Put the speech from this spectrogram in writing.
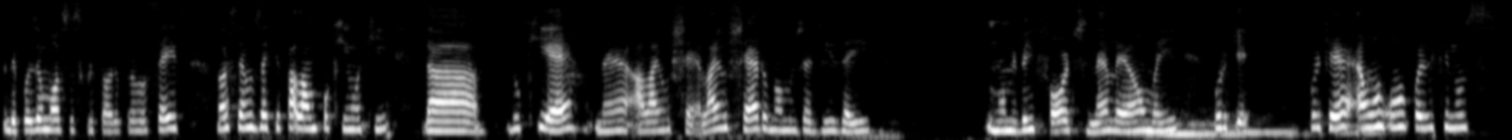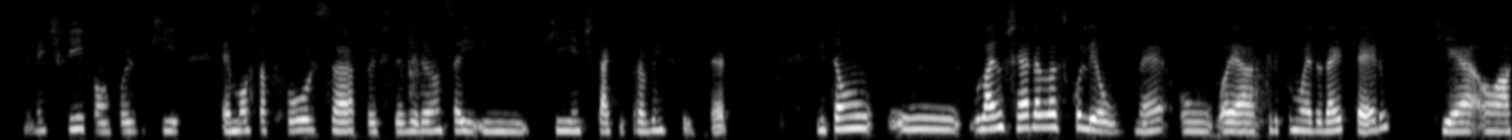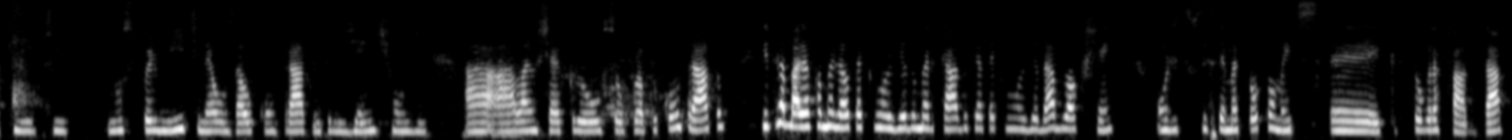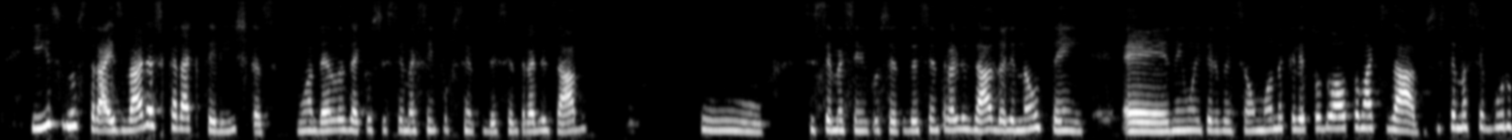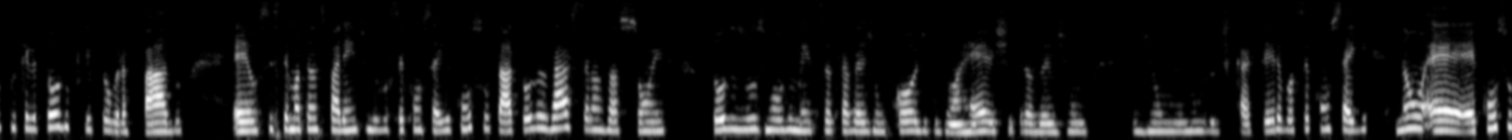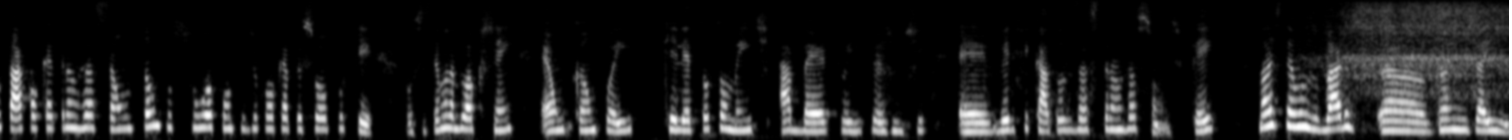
depois eu mostro o escritório para vocês. Nós temos aqui falar um pouquinho aqui da, do que é né, a Lion Share. Lion Share, o nome já diz aí, um nome bem forte, né? Leão aí. Por quê? Porque é uma, uma coisa que nos identifica, uma coisa que é, mostra força, perseverança e, e que a gente está aqui para vencer, certo? Então, o, o Lion Share, ela escolheu né, o, é a criptomoeda da Ethereum, que é a que, que nos permite né, usar o contrato inteligente, onde a, a Lionshare criou o seu próprio contrato e trabalha com a melhor tecnologia do mercado, que é a tecnologia da blockchain, onde o sistema é totalmente é, criptografado, tá? E isso nos traz várias características, uma delas é que o sistema é 100% descentralizado, o sistema é 100% descentralizado, ele não tem é, nenhuma intervenção humana, que ele é todo automatizado. Sistema seguro porque ele é todo criptografado, é um sistema transparente onde você consegue consultar todas as transações, todos os movimentos através de um código, de uma hash, através de um, de um número de carteira, você consegue não é, é, consultar qualquer transação, tanto sua quanto de qualquer pessoa, porque o sistema da blockchain é um campo aí que ele é totalmente aberto aí para a gente é, verificar todas as transações, ok? Nós temos vários uh, ganhos aí.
